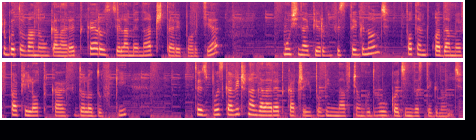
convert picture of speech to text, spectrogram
Przygotowaną galaretkę rozdzielamy na cztery porcje. Musi najpierw wystygnąć, potem wkładamy w papilotkach do lodówki. To jest błyskawiczna galaretka, czyli powinna w ciągu dwóch godzin zastygnąć.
